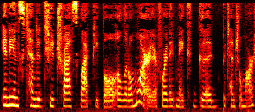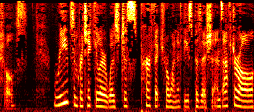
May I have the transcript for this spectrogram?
Indians tended to trust black people a little more. Therefore, they'd make good potential marshals. Reeves in particular was just perfect for one of these positions. After all,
